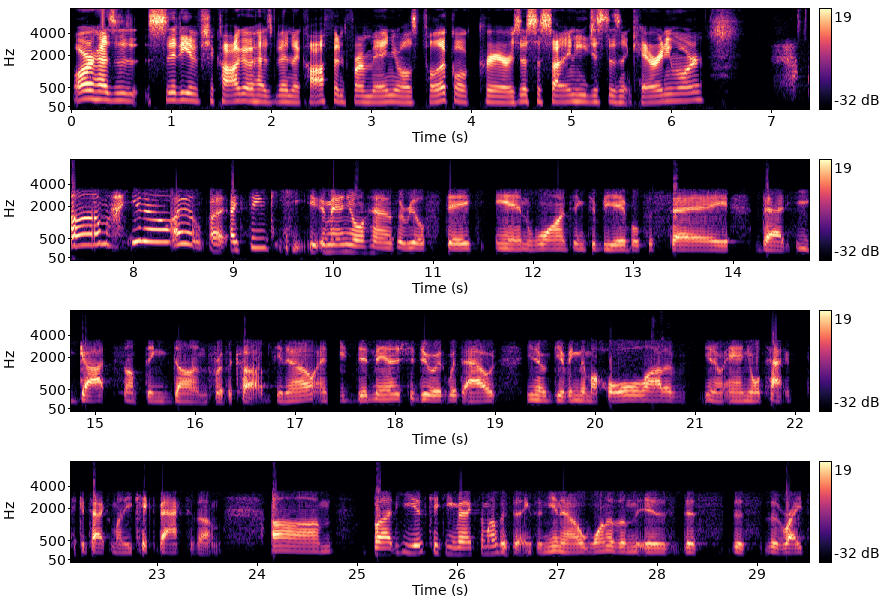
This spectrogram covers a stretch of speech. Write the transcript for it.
or has the city of Chicago has been a coffin for Emanuel's political career? Is this a sign he just doesn't care anymore? Um, you know, I don't. I, I think he, Emanuel has a real stake in wanting to be able to say that he got something done for the Cubs. You know, and he did manage to do it without, you know, giving them a whole lot of, you know, annual ta- ticket tax money kicked back to them. Um, but he is kicking back some other things, and you know, one of them is this this the rights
